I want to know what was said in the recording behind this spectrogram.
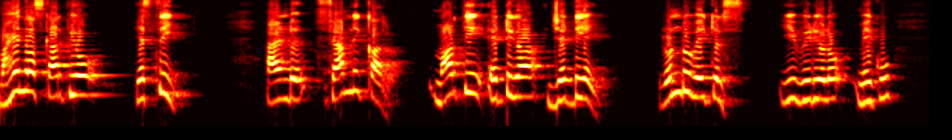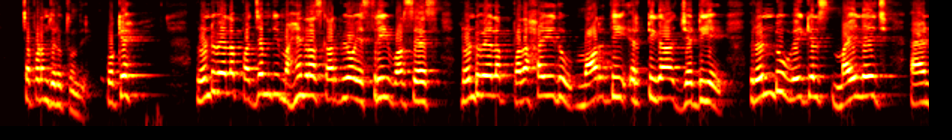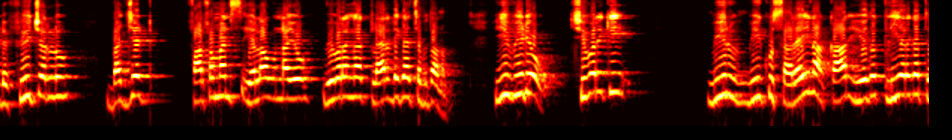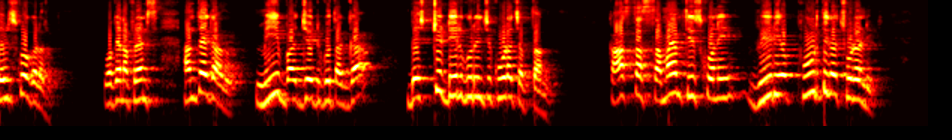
Mahindra Scorpio S three and family car Maruti Ertiga ZDI రెండు vehicles ఈ వీడియోలో మీకు చెప్పడం జరుగుతుంది. ఓకే? రెండు వేల పద్దెనిమిది Mahindra Scorpio S three versus రెండు వేల పదహైదు మారుతి ఎర్టిగా జెడ్డిఏ రెండు వెహికల్స్ మైలేజ్ అండ్ ఫ్యూచర్లు బడ్జెట్ పర్ఫార్మెన్స్ ఎలా ఉన్నాయో వివరంగా క్లారిటీగా చెబుతాను. ఈ వీడియో చివరికి మీరు మీకు సరైన కారు ఏదో క్లియర్గా తెలుసుకోగలరు. ఓకేనా ఫ్రెండ్స్? అంతేకాదు మీ బడ్జెట్కు తగ్గ బెస్ట్ డీల్ గురించి కూడా చెప్తాను. కాస్త సమయం తీసుకొని వీడియో పూర్తిగా చూడండి.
